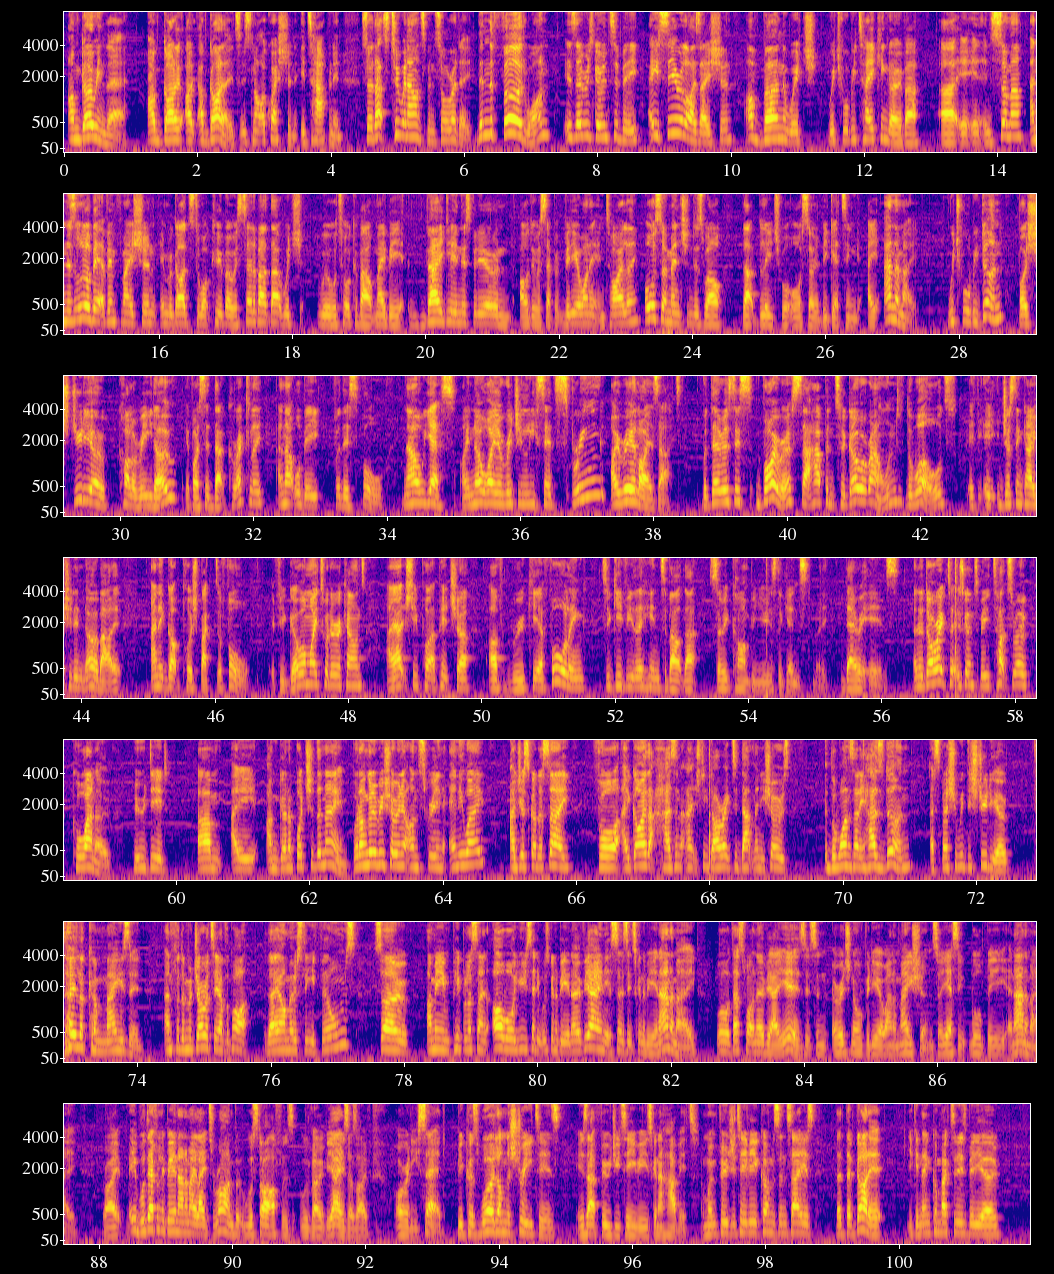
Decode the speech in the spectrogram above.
I'm going there. I've got it. I've got it. It's, it's not a question. It's happening. So that's two announcements already. Then the third one is there is going to be a serialization of Burn the Witch, which will be taking over uh, in, in, summer. And there's a little bit of information in regards to what Kubo has said about that, which we will talk about maybe vaguely in this video, and I'll do a separate video on it entirely. Also mentioned as well that Bleach will also be getting a anime which will be done by Studio Colorido, if I said that correctly, and that will be for this fall. Now, yes, I know I originally said spring, I realise that. But there is this virus that happened to go around the world, if just in case you didn't know about it, and it got pushed back to fall. If you go on my Twitter account, I actually put a picture of Rukia falling to give you the hint about that so it can't be used against me. There it is. And the director is going to be Tatsuro Kawano, who did um, a, I'm going to butcher the name, but I'm going to be showing it on screen anyway. I just got to say, for a guy that hasn't actually directed that many shows, the ones that he has done, especially with the studio, they look amazing. And for the majority of the part, they are mostly films. So, I mean, people are saying, oh, well, you said it was going to be an OVA and it says it's going to be an anime. Well, that's what an OVA is. It's an original video animation. So yes, it will be an anime, right? It will definitely be an anime later on, but we'll start off as, with OVAs, as I've already said. Because word on the street is, is that Fuji TV is going to have it. And when Fuji TV comes and says that they've got it, you can then come back to this video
